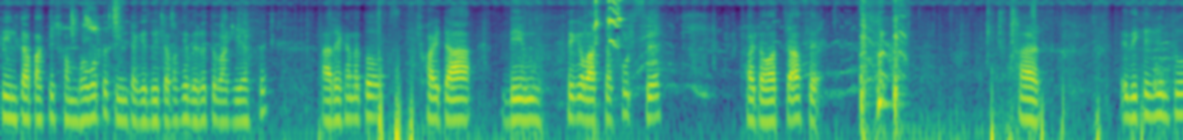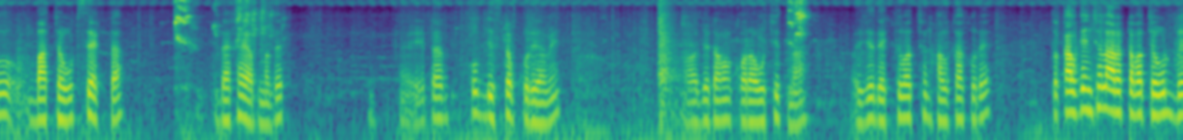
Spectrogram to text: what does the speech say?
তিনটা পাখি, সম্ভবত তিনটা কি দুইটা পাখি বেরোতে বাকি আছে। আর এখানে তো ছয়টা ডিম থেকে বাচ্চা ফুটছে, ছয়টা বাচ্চা আছে। আর এদিকে কিন্তু বাচ্চা উঠছে একটা দেখায় আপনাদের। এটা খুব ডিস্টার্ব করি আমি। যেটা আমার করা উচিত না। এই যে দেখতে পাচ্ছেন হালকা করে। তো কালকে ইনশাল্লাহ আর একটা বাচ্চা উঠবে,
